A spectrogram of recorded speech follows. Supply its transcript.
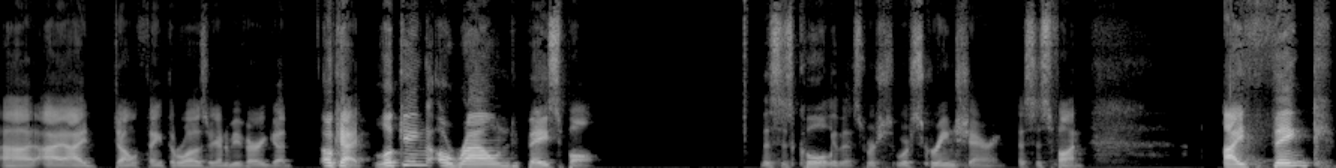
uh, I, I don't think the Royals are going to be very good. Okay, looking around baseball. This is cool. Look at this. We're, we're screen sharing. This is fun. I think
